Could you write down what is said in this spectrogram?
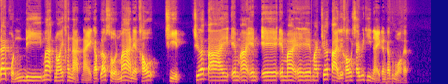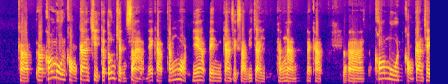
ได้ผลดีมากน้อยขนาดไหนครับ แล้วส่วนมากเนี่ยเขาฉีด ชื้อตาย mRNA mRNA มาเชื้อตายหรือเขาใช้วิธีไหนกันครับคุณหมอครับครับข้อมูลของการฉีดกระตุ้นเข็ม3นะครับทั้งหมดเนี่ยเป็นการศึกษาวิจัยทั้งนั้นนะครับข้อมูลของการใช้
